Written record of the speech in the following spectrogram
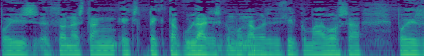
pois zonas tan espectaculares como uh -huh. acabas de decir, como a vosa, pois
